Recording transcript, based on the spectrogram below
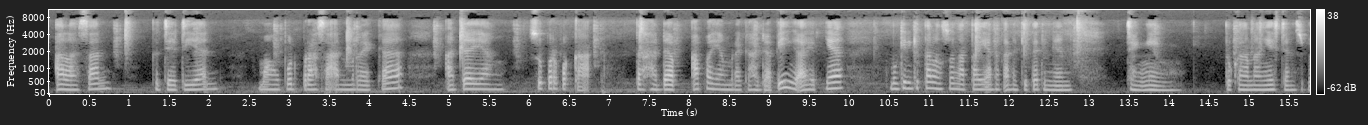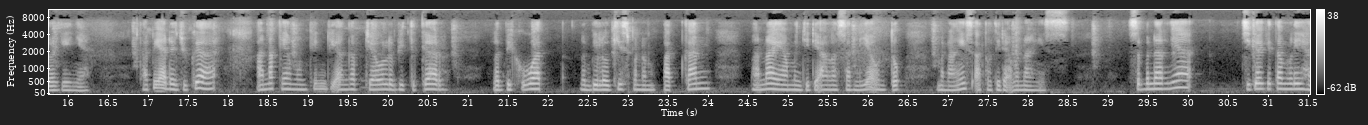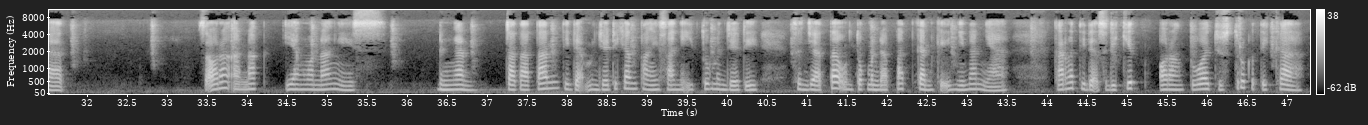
alasan, kejadian, maupun perasaan mereka ada yang super peka terhadap apa yang mereka hadapi hingga akhirnya mungkin kita langsung ngatai anak-anak kita dengan cengeng, tukang nangis dan sebagainya. Tapi ada juga anak yang mungkin dianggap jauh lebih tegar, lebih kuat, lebih logis menempatkan mana yang menjadi alasan dia untuk menangis atau tidak menangis. Sebenarnya, jika kita melihat seorang anak yang menangis dengan catatan tidak menjadikan tangisannya itu menjadi senjata untuk mendapatkan keinginannya, karena tidak sedikit orang tua justru ketika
